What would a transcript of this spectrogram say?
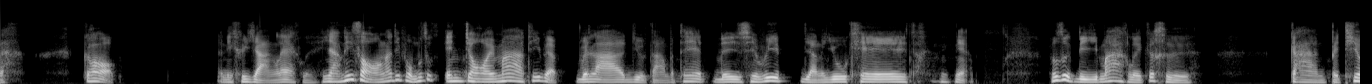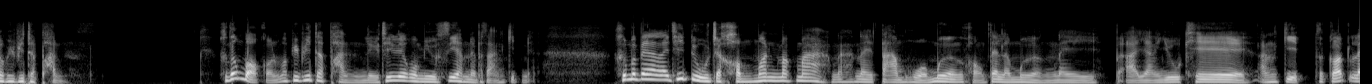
นะก็อันนี้คืออย่างแรกเลย อย่างที่สองนะที่ผมรู้สึกเอนจอยมากที่แบบเวลาอยู่ต่างประเทศในชีวิตอย่าง UK เนี่ย รู้สึกดีมากเลยก็คือ การไปเที่ยวพิพิธภัณฑ์ คือต้องบอกก่อนว่าพิพิธภัณฑ์ หรือที่เรียกว่ามิวเซียมในภาษาอังกฤษเนี่ยคือมันเป็นอะไรที่ดูจะคอมมอนมากๆนะในตามหัวเมืองของแต่ละเมืองในอ่าอย่าง UK อังกฤษ สกอตแล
